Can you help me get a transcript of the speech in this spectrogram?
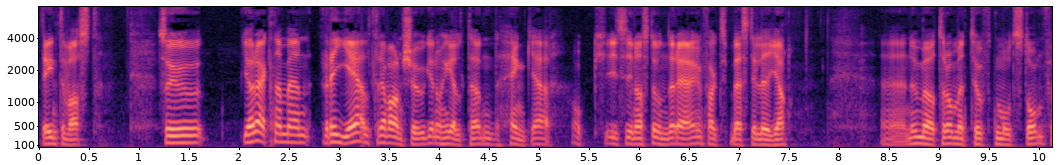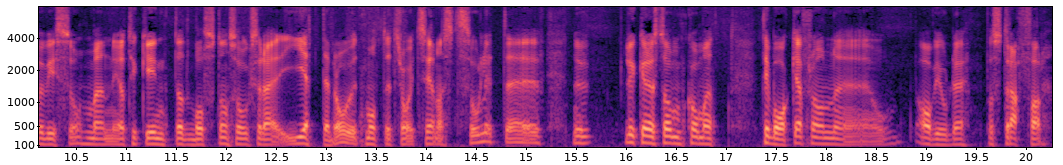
det är inte vast. Så jag räknar med en rejält revanschsugen och heltänd Henke här och i sina stunder är han ju faktiskt bäst i ligan. Eh, nu möter de ett tufft motstånd förvisso men jag tycker inte att Boston såg sådär jättebra ut mot Detroit senast. Såg lite, eh, nu lyckades de komma tillbaka från eh, och avgjorde på straffar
